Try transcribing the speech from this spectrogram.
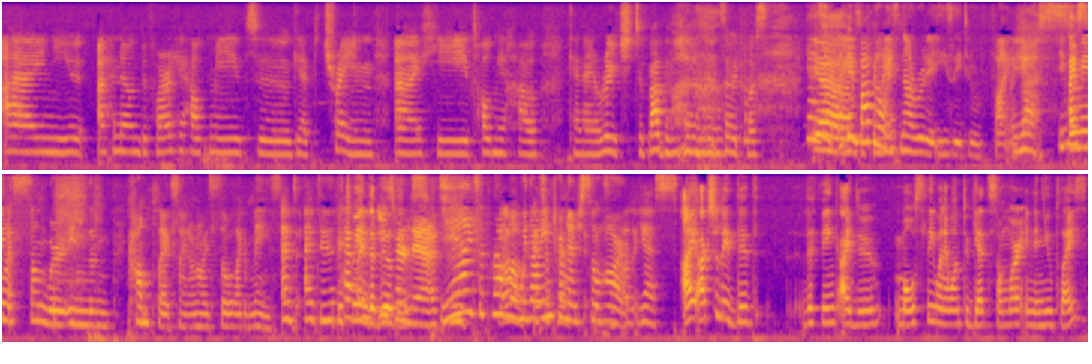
I knew I had known before. He helped me to get train. Uh, he told me how can I reach to Babylon. so it was Yes, Yeah. I think Easy Babylon me. is not really easy to find. yes. It was I mean- like somewhere in the complex. I don't know. It's so like a maze. and I didn't have Between an the buildings. internet. Yeah, it's a problem. Oh, Without internet, prob- it's so it's hard. a- yes. I actually did the thing I do mostly when I want to get somewhere in a new place.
